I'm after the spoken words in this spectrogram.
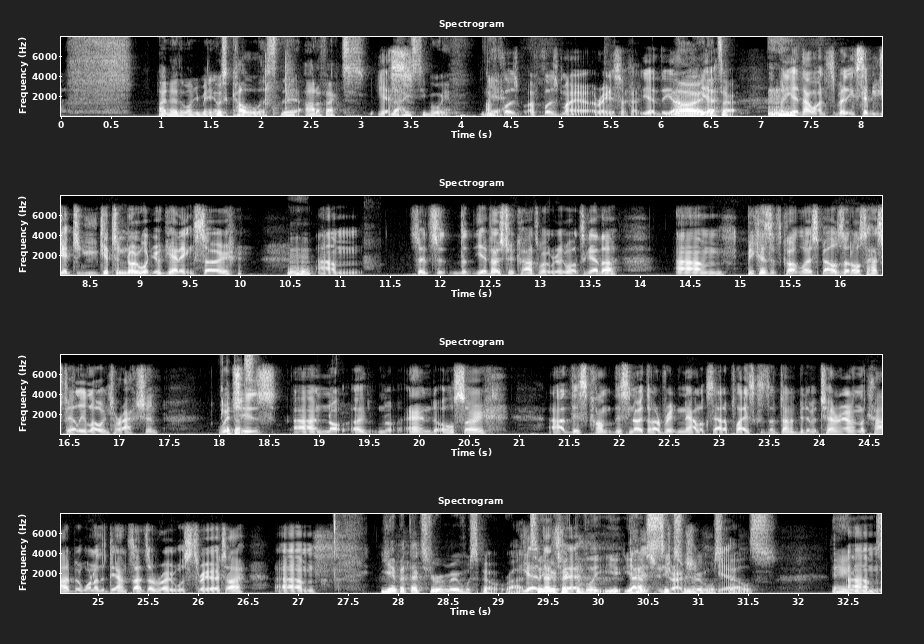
I know the one you mean. It was colorless. The artifact. Yes. The hasty boy. I've Yeah. closed I've closed my arena, so I can't. Yeah, the um, No, yeah, that's all right. but yeah, that one. But except you get to you get to know what you're getting. So, Mhm. um, so it's yeah, those two cards work really well together. Um, because it's got low spells, it also has fairly low interaction, which is uh, not, uh, not and also. Uh, this com- this note that I've written now looks out of place because I've done a bit of a turnaround on the card, but one of the downsides I wrote was three Ertai. Um, Yeah, but that's your removal spell, right? Yeah, so you that's fair. effectively you, you have six removal yeah. spells, and Um,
